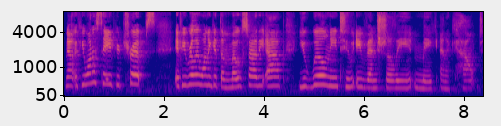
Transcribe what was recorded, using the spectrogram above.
Now, if you want to save your trips, if you really want to get the most out of the app, you will need to eventually make an account.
